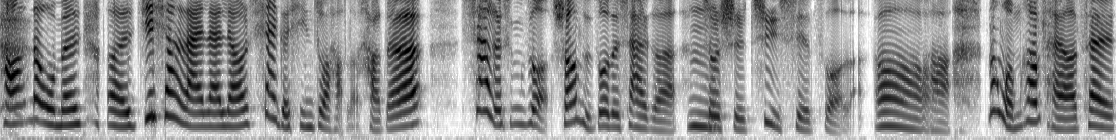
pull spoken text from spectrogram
好，那我们呃接下来来聊下一个星座好了。好的。下个星座，双子座的下一个就是巨蟹座了。哦。啊，那我们刚才啊在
